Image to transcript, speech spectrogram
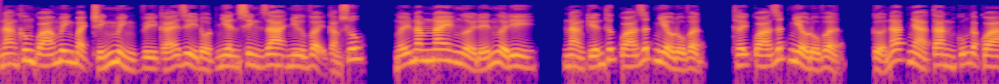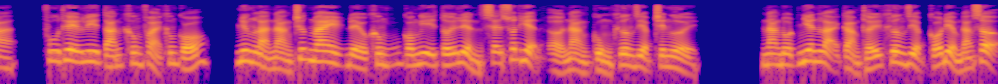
Nàng không quá minh bạch chính mình vì cái gì đột nhiên sinh ra như vậy cảm xúc, mấy năm nay người đến người đi, nàng kiến thức quá rất nhiều đồ vật, thấy quá rất nhiều đồ vật, cửa nát nhà tan cũng gặp qua, phu thê ly tán không phải không có, nhưng là nàng trước nay đều không có nghĩ tới liền sẽ xuất hiện ở nàng cùng Khương Diệp trên người. Nàng đột nhiên lại cảm thấy Khương Diệp có điểm đáng sợ,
